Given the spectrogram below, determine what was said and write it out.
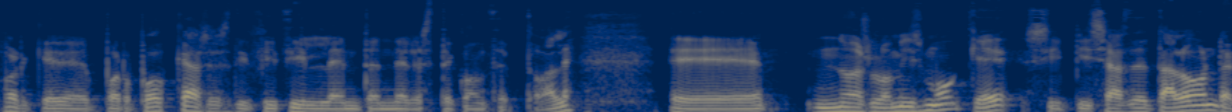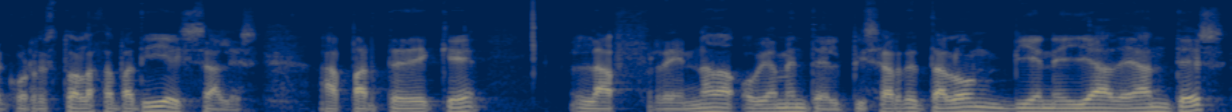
porque por podcast es difícil entender este concepto, ¿vale? Eh, no es lo mismo que si pisas de talón, recorres toda la zapatilla y sales. Aparte de que la frenada, obviamente el pisar de talón viene ya de antes,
